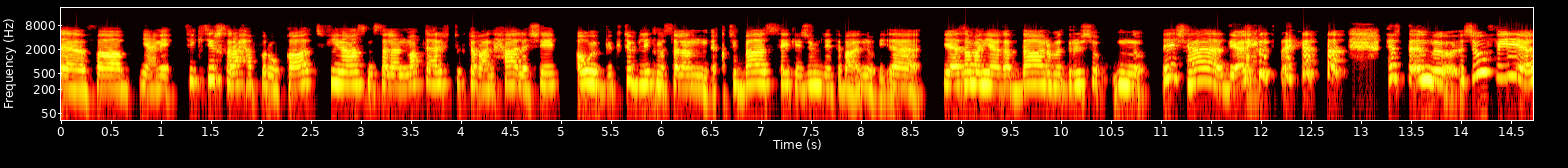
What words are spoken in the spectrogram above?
آه فيعني في كتير صراحة فروقات. في ناس مثلا ما بتعرف تكتب عن حالها شيء أو بيكتب لك مثلا اقتباس هيك جملة تبع إنه يا, زمن يا غدار مدري شو إنه إيش هاد؟ يعني حس إنه شوفي يا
